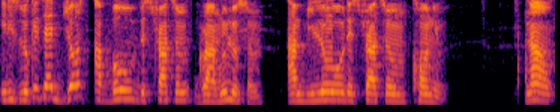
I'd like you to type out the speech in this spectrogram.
It is located just above the stratum granulosum and below the stratum corneum. Now,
